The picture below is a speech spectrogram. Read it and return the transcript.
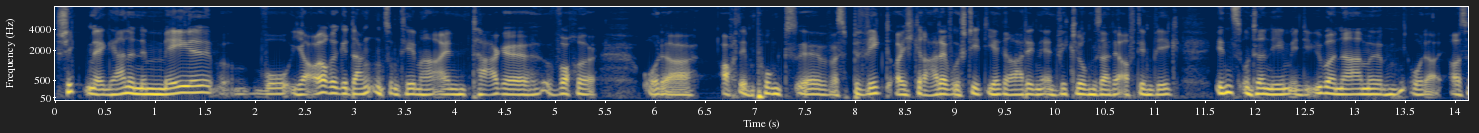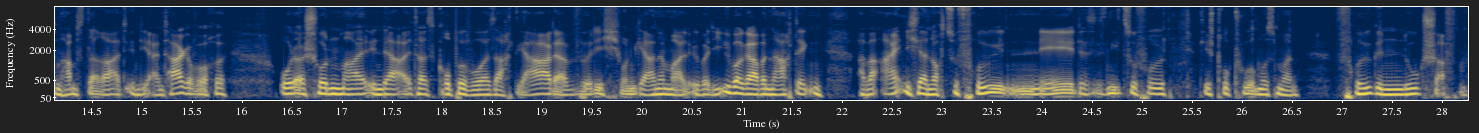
schickt mir gerne eine Mail, wo ihr eure Gedanken zum Thema ein Tage Woche oder auch den Punkt, äh, was bewegt euch gerade, wo steht ihr gerade in der Entwicklung, seid ihr auf dem Weg ins Unternehmen, in die Übernahme oder aus dem Hamsterrad in die Ein-Tage-Woche oder schon mal in der Altersgruppe, wo er sagt, ja, da würde ich schon gerne mal über die Übergabe nachdenken, aber eigentlich ja noch zu früh. Nee, das ist nie zu früh. Die Struktur muss man früh genug schaffen.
